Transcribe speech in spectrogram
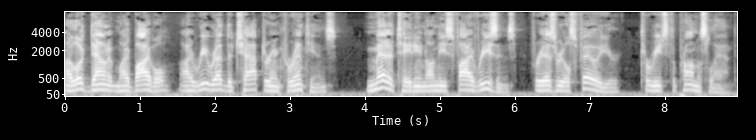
I looked down at my Bible, I reread the chapter in Corinthians, meditating on these five reasons for Israel's failure to reach the promised land.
